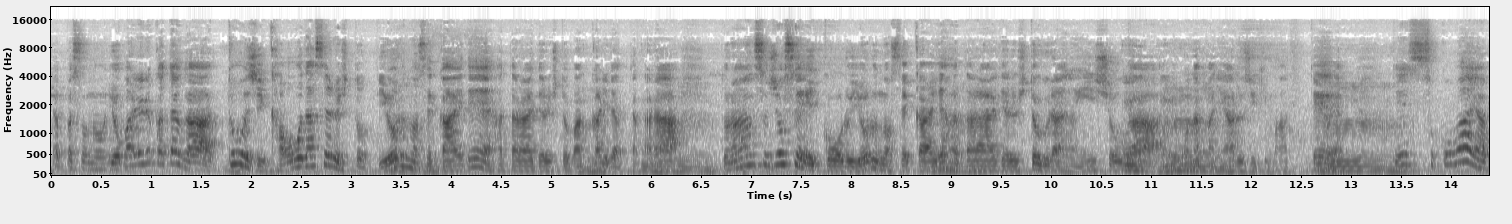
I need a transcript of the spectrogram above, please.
やっぱその呼ばれる方が当時顔を出せる人って夜の世界で働いてる人ばっかりだったからトランス女性イコール夜の世界で働いてる人ぐらいの印象が世の中にある時期もあってでそこはやっ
